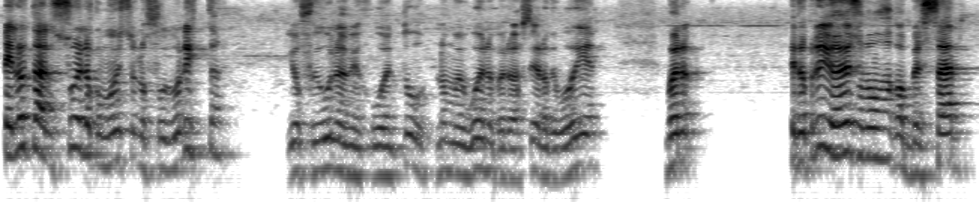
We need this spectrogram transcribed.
pelota al suelo, como dicen los futbolistas. Yo fui uno de mi juventud, no muy bueno, pero hacía lo que podía. Bueno, pero previo a eso vamos a conversar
